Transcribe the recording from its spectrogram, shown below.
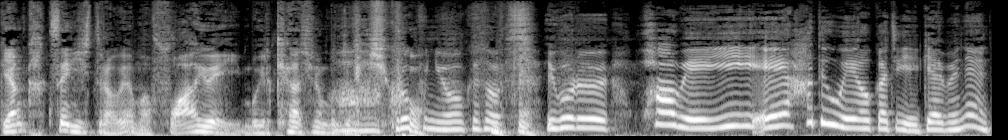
그냥 각색이시더라고요. 뭐 화웨이 뭐 이렇게 하시는 분도 아, 계시고. 그렇군요. 그래서 이거를 화웨이의 하드웨어까지 얘기하면은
